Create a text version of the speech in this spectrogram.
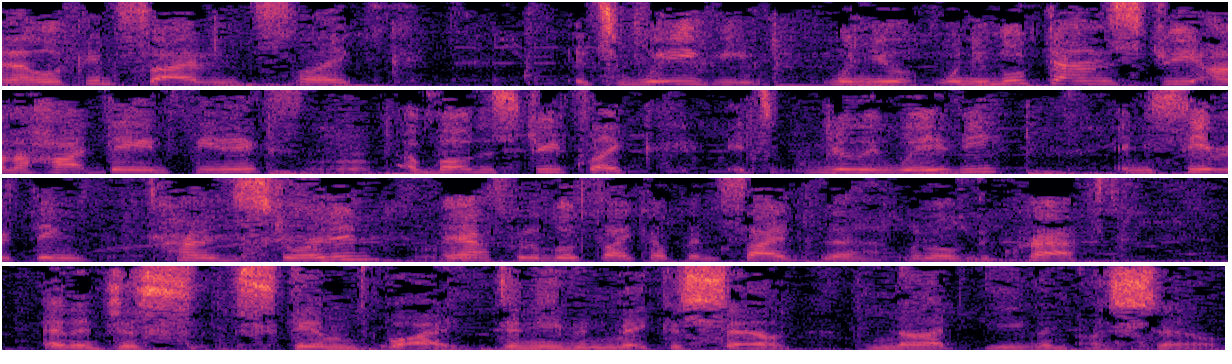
And I look inside, and it's like it's wavy. When you when you look down the street on a hot day in Phoenix, uh -huh. above the streets, like it's really wavy, and you see everything kind of distorted, and that's what it looks like up inside the middle of the craft and it just skimmed by. Didn't even make a sound. Not even a sound.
